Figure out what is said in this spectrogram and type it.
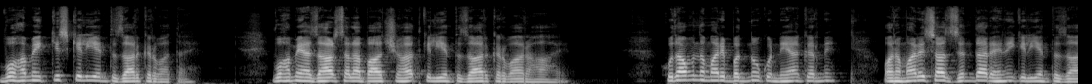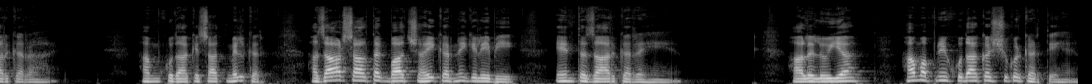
وہ ہمیں کس کے لیے انتظار کرواتا ہے؟ وہ ہمیں ہزار سالہ بادشاہت کے لیے انتظار کروا رہا ہے۔ خدا مند ہمارے بدنوں کو نیا کرنے اور ہمارے ساتھ زندہ رہنے کے لیے انتظار کر رہا ہے۔ ہم خدا کے ساتھ مل کر ہزار سال تک بادشاہی کرنے کے لیے بھی انتظار کر رہے ہیں۔ حال ہم اپنے خدا کا شکر کرتے ہیں۔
